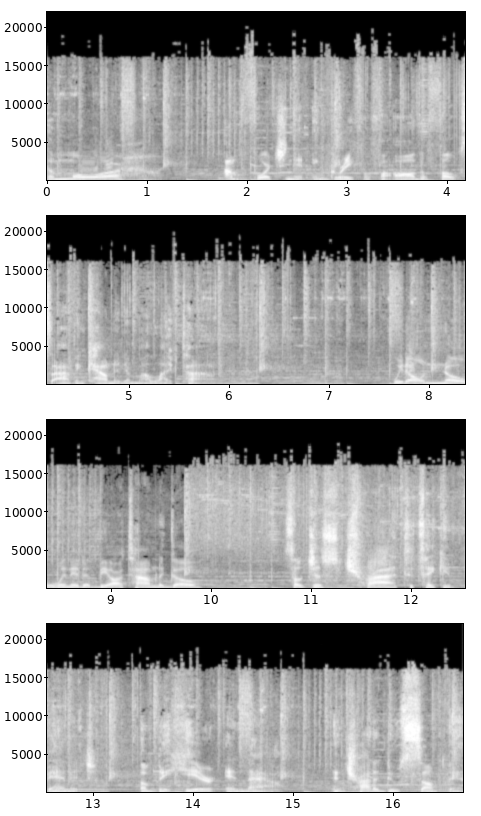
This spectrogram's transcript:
the more I'm fortunate and grateful for all the folks I've encountered in my lifetime. We don't know when it'll be our time to go, so just try to take advantage of the here and now and try to do something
